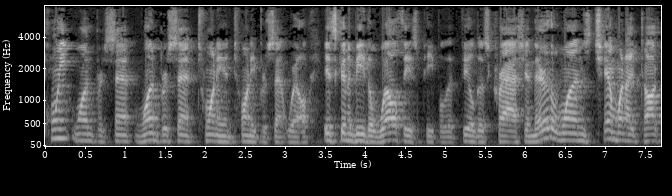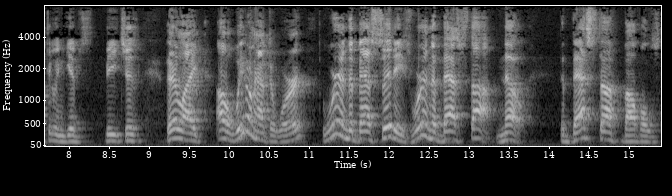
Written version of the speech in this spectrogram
0.1%, 1%, 20 and 20% will. It's going to be the wealthiest people that feel this crash. And they're the ones, Jim, when I talk to and give speeches, they're like, oh, we don't have to worry. We're in the best cities. We're in the best stuff. No, the best stuff bubbles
